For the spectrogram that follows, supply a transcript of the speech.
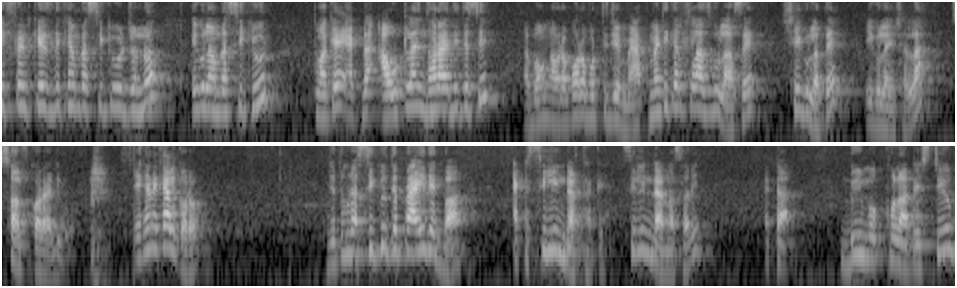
ডিফারেন্ট কেস দেখি আমরা সিকিউর জন্য। এগুলো আমরা সিকিউর তোমাকে একটা আউটলাইন ধরায় দিতেছি এবং আমরা পরবর্তী যে ম্যাথমেটিক্যাল ক্লাসগুলো আছে সেগুলোতে এগুলো ইনশাল্লাহ সলভ করায় দিব। এখানে খেয়াল করো যে তোমরা সিকিউতে প্রায়ই দেখবা একটা সিলিন্ডার থাকে। সিলিন্ডার না সরি একটা দুই মুখ খোলা টেস্ট টিউব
